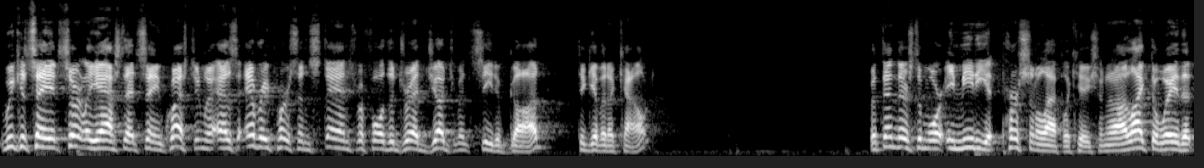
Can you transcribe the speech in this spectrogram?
we could say it certainly asks that same question as every person stands before the dread judgment seat of God to give an account. But then there's the more immediate personal application. And I like the way that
